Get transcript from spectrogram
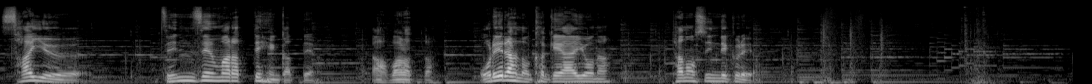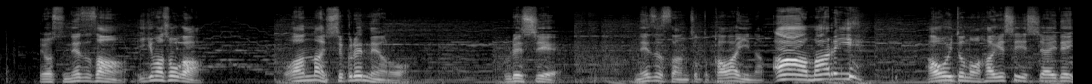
左右全然笑ってへんかったやんあ笑った俺らの掛け合いをな。楽しんでくれよ。よしネズさん行きましょうか。案内してくれんねんやろ。嬉しい。ネズさんちょっと可愛いな。あーマリー。葵との激しい試合で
